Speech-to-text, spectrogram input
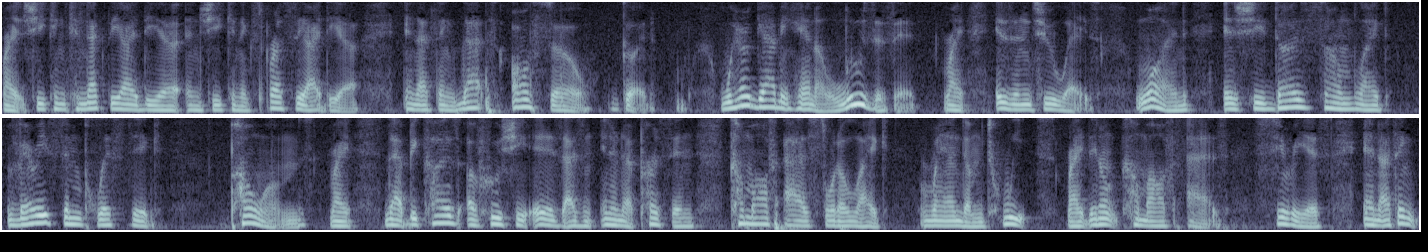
right? She can connect the idea and she can express the idea. And I think that's also good. Where Gabbie Hanna loses it, right, is in two ways. One is she does some like very simplistic poems, right, that because of who she is as an internet person come off as sort of like random tweets, right? They don't come off as serious. And I think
